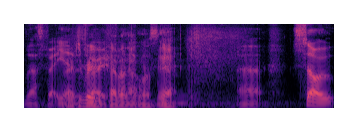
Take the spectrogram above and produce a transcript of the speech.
That's very yeah, It's it was really very clever, funny, that one, was yeah. Uh, so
